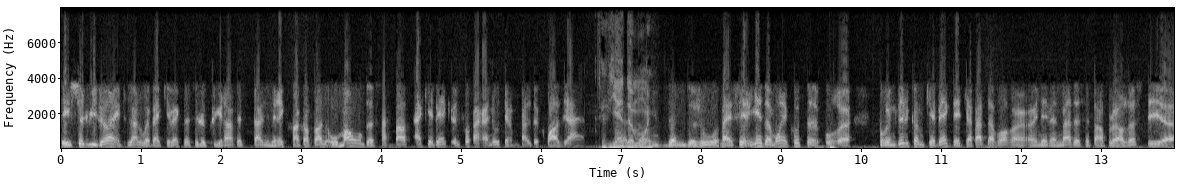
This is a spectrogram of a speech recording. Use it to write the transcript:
Et celui-là, incluant le Web à Québec, c'est le plus grand festival numérique francophone au monde. Ça se passe à Québec une fois par année au terminal de croisière. Rien de moins. Une dizaine de jours. Ben, c'est rien de moins. Écoute, euh, pour euh, pour une ville comme Québec, d'être capable d'avoir un, un événement de cette ampleur-là, c'est euh,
